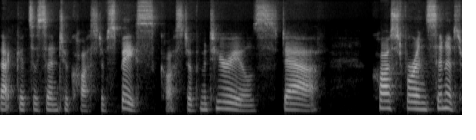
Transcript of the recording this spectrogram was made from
That gets us into cost of space, cost of materials, staff, cost for incentives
